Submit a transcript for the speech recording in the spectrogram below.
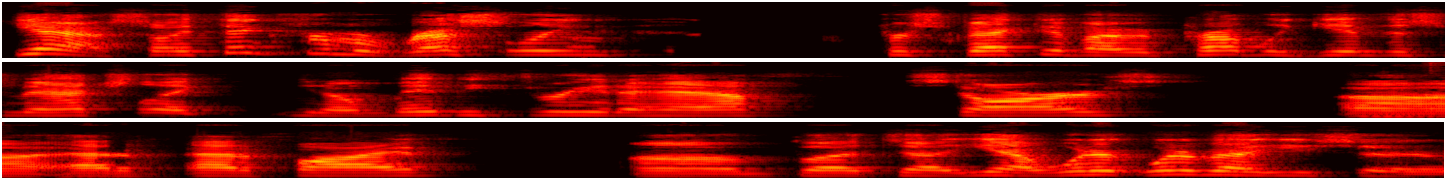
yeah. So I think from a wrestling perspective, I would probably give this match like you know maybe three and a half stars uh, mm. out of out of five. Um, but uh, yeah, what what about you, sir?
